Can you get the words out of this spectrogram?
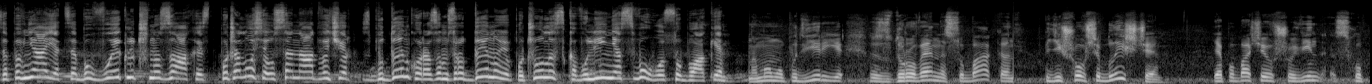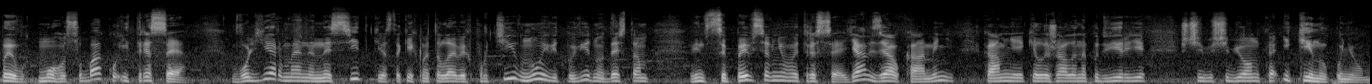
Запевняє, це був виключно захист. Почалося усе надвечір. З будинку разом з родиною почули скавуління свого собаки. На моєму подвір'ї здоровенна собака. Підійшовши ближче, я побачив, що він схопив мого собаку і трясе. Вольєр в мене не сітки, з таких металевих прутів. Ну і відповідно десь там він вцепився в нього і трясе. Я взяв камінь, камні, які лежали на подвір'ї щеб- щебйонка, і кинув по ньому.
